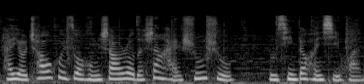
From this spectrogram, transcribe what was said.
还有超会做红烧肉的上海叔叔，卢沁都很喜欢。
